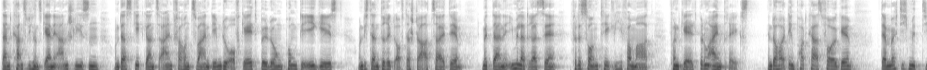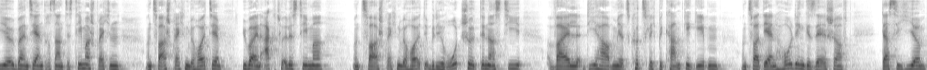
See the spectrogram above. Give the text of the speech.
dann kannst du dich uns gerne anschließen. Und das geht ganz einfach und zwar indem du auf geldbildung.de gehst und dich dann direkt auf der Startseite mit deiner E-Mail-Adresse für das sonntägliche Format von Geldbildung einträgst. In der heutigen Podcast-Folge, da möchte ich mit dir über ein sehr interessantes Thema sprechen. Und zwar sprechen wir heute über ein aktuelles Thema. Und zwar sprechen wir heute über die Rothschild-Dynastie, weil die haben jetzt kürzlich bekannt gegeben, und zwar deren Holdinggesellschaft, dass sie hier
